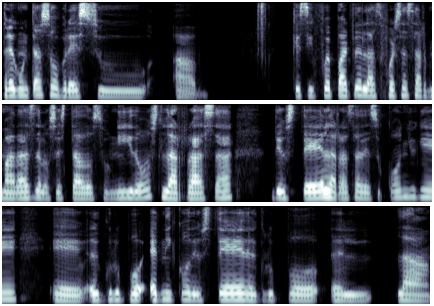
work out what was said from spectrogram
pregunta sobre su, que si fue parte de las Fuerzas Armadas de los Estados Unidos, la raza de usted, la raza de su cónyuge, eh, el grupo étnico de usted, el grupo, el, la,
